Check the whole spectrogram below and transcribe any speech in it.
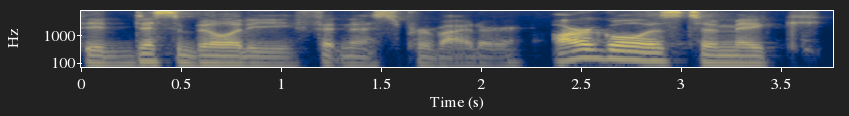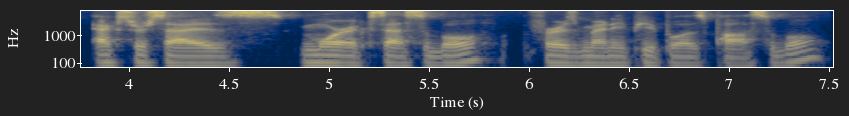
the disability fitness provider. Our goal is to make exercise more accessible for as many people as possible.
